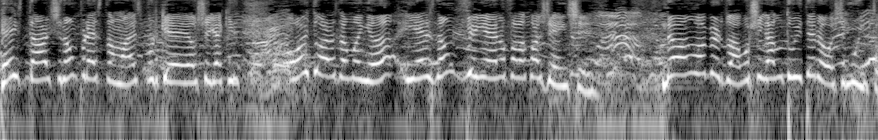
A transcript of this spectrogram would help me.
Restart não presta mais porque eu cheguei aqui 8 horas da manhã e eles não vieram falar com a gente. Não, não vou perdoar, vou xingar no Twitter hoje muito.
